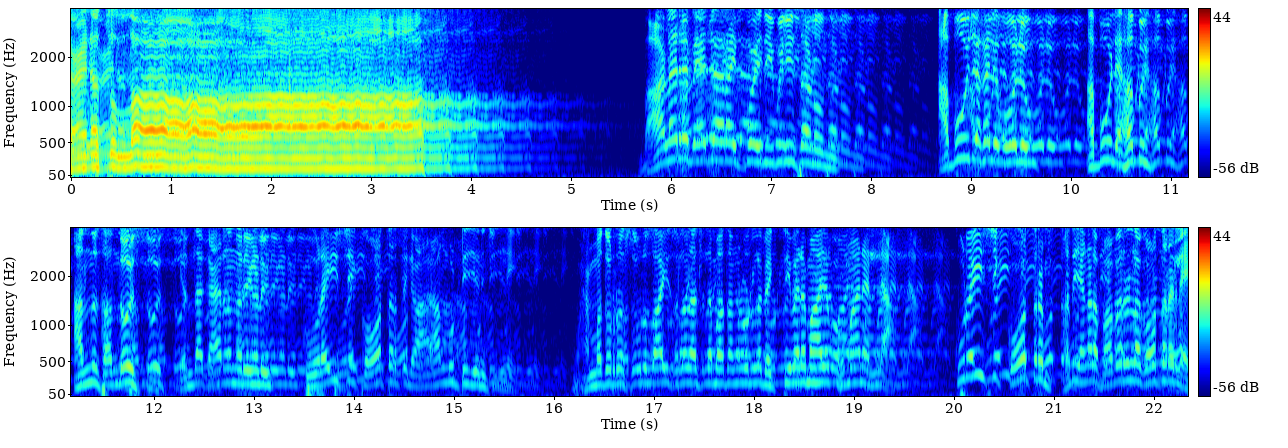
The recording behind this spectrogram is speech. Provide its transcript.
ലഅനത്തുല്ലാഹ് വളരെ ബേജാറായി പോയത് ഇബിലീസാണ് അബൂജഹൽ പോലും അബൂ ലഹബ് അന്ന് സന്തോഷിച്ചു. എന്താ കാരണം എന്നറിയങ്ങൾ കുറൈശി ഗോത്രത്തിൽ ആൺകുട്ടി ജനിച്ചില്ലേ. മുഹമ്മദ് വസല്ലം തങ്ങളോടുള്ള വ്യക്തിപരമായ ബഹുമാനമല്ല. കുറൈശി ഗോത്രം. അത് ഞങ്ങളെ പവറുള്ള ഗോത്രല്ലേ?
